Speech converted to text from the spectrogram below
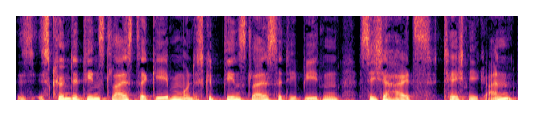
Es, es könnte Dienstleister geben und es gibt Dienstleister, die bieten Sicherheitstechnik an,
